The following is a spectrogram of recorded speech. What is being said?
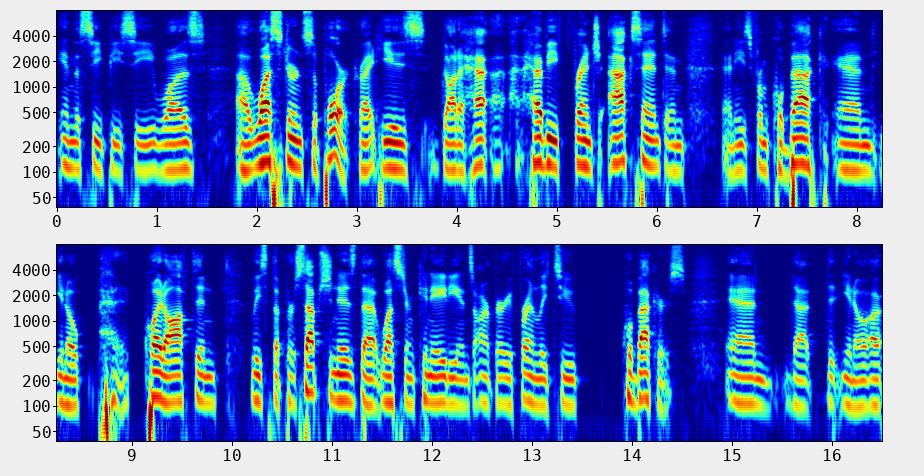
in the CPC was uh, Western support, right? He's got a he- heavy French accent and and he's from Quebec, and you know, quite often, at least the perception is that Western Canadians aren't very friendly to Quebecers, and that, you know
